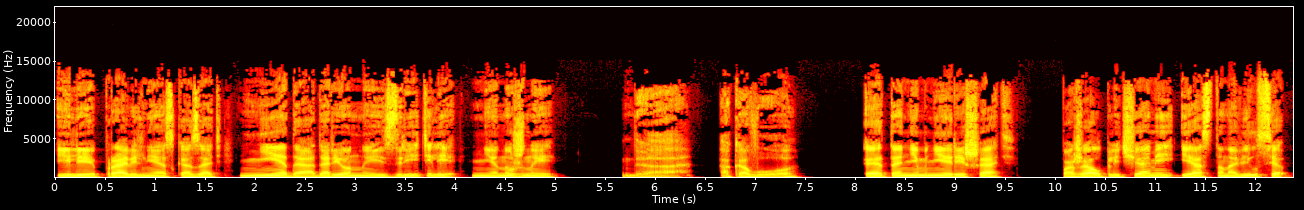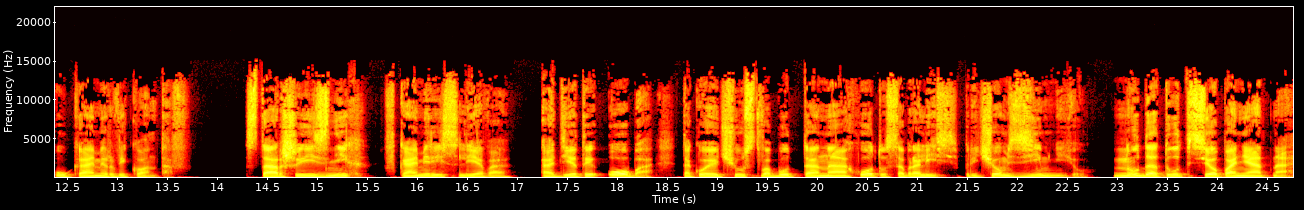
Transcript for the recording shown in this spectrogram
или, правильнее сказать, недоодаренные зрители не нужны». «Да, а кого?» «Это не мне решать пожал плечами и остановился у камер виконтов. Старший из них в камере слева. Одеты оба. Такое чувство, будто на охоту собрались, причем зимнюю. Ну да тут все понятно.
